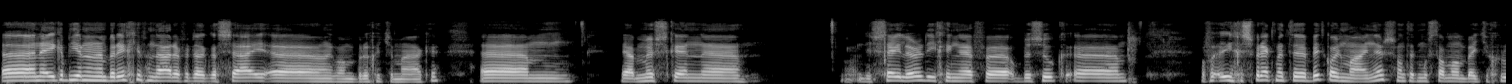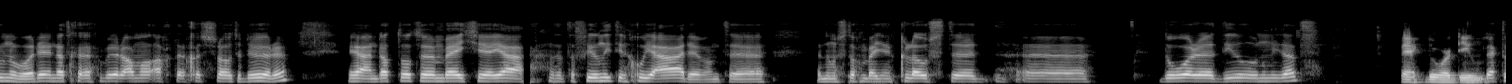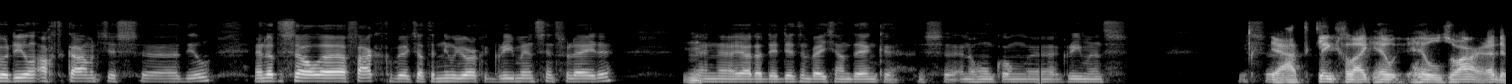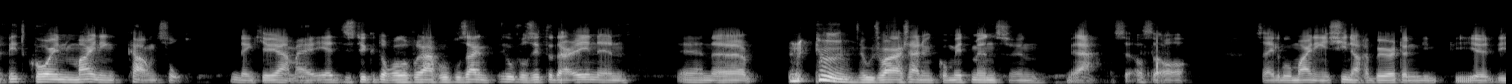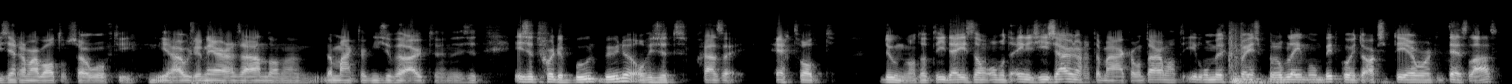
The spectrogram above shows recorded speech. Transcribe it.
Uh, nee, ik heb hier een berichtje, vandaar even dat ik dat zei. Uh, ik wil een bruggetje maken. Um, ja, Musk en die Sailor, die gingen even op bezoek... of in gesprek met de bitcoin miners, want het moest allemaal een beetje groener worden. En dat gebeurde allemaal achter gesloten deuren. Ja, en dat tot een beetje, ja, dat viel niet in goede aarde, want uh, dat noemen ze toch een beetje een closed uh, door deal, hoe noem je dat? Backdoor deal. Backdoor deal, een achterkamertjes uh, deal. En dat is al vaker gebeurd. Je had de New York Agreements in het verleden. Hmm. En ja, daar deed dit een beetje aan denken. Dus, en de Hongkong Agreements. Dus, ja, het klinkt gelijk heel, heel zwaar, hè? de Bitcoin Mining Council. Dan denk je, ja, maar het is natuurlijk toch wel een vraag hoeveel, zijn, hoeveel zitten daarin en, en uh, hoe zwaar zijn hun commitments. En ja, als, als er al als een heleboel mining in China gebeurt en die, die, eh, die zeggen maar wat of zo, of die, die houden zich nergens aan, dan, eh, dan maakt het ook niet zoveel uit. En is, het, is het voor de bühne of is het, gaan ze echt wat doen? Want het idee is dan om het energiezuiniger te maken, want daarom had Elon Musk opeens een probleem om bitcoin te accepteren voor de Tesla's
